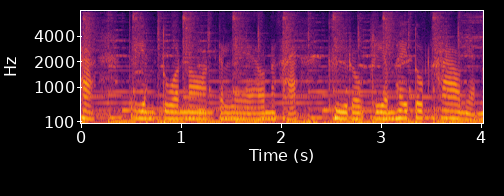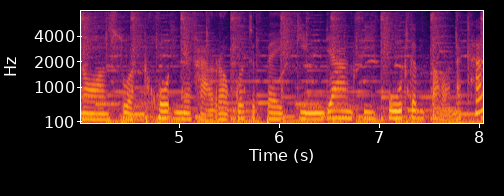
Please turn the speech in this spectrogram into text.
ค่ะ เตรียมตัวนอนกันแล้วนะคะ คือเราเตรียมให้ต้นข้าวเนี่ยนอนส่วนคนเนี่ยค่ะ เราก็จะไปกินย่างซีฟู้ดกันต่อนะคะ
